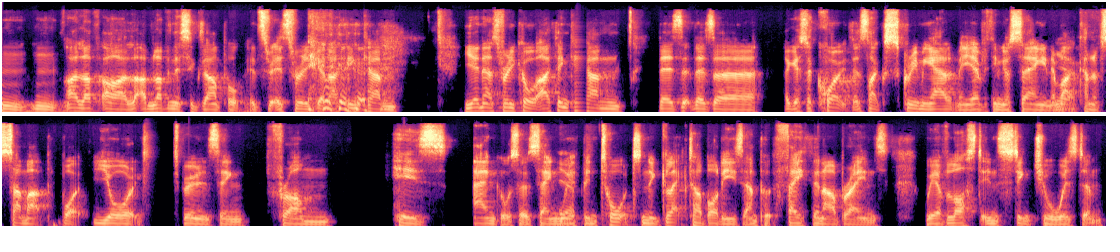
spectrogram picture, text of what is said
Mm, mm. I love. Oh, I'm loving this example. It's it's really good. I think. Um, yeah, no, really cool. I think um, there's there's a I guess a quote that's like screaming out at me everything you're saying, and it Yeah. might kind of sum up what you're experiencing from his angle. So it's saying Yeah. we've been taught to neglect our bodies and put faith in our brains. We have lost instinctual wisdom.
